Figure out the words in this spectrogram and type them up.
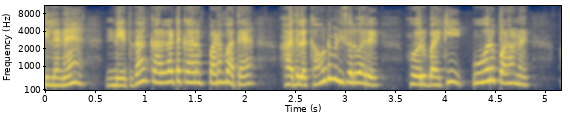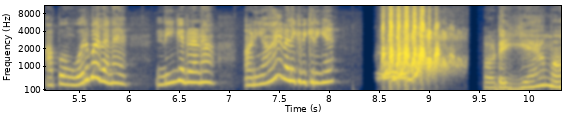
இல்லனே நேத்து தான் கரகாட்டக்காரன் படம் பார்த்தேன். அதுல கவுண்ட் பண்ணி சொல்லுவாரு ஒரு ரூபாய்க்கு ஒரு பழம்னு. அப்போ ஒரு ரூபாய் தானே? நீங்க என்னன்னா அநியாயம் விலைக்கு விற்கிறீங்க அட ஏமா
